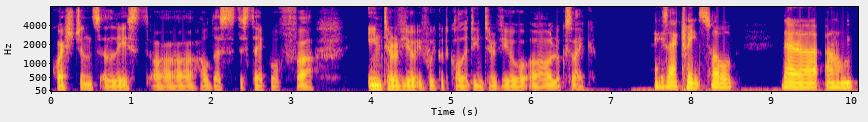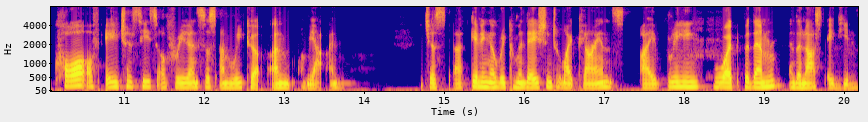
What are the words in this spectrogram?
questions a list or how does this type of uh, interview, if we could call it interview, uh, looks like. Exactly. So the um, core of agencies of freelancers and recur and yeah, I'm just uh, giving a recommendation to my clients. I really worked with them in the last 8 mm-hmm. years,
